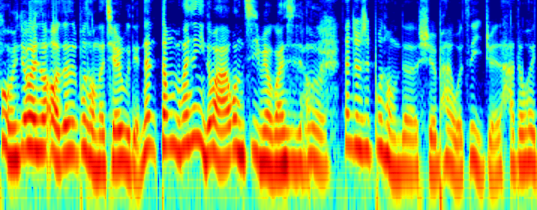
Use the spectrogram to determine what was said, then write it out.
我们就会说哦，这是不同的切入点。但当没关系，你都把它忘记没有关系哈。嗯、但就是不同的学派，我自己觉得它都会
